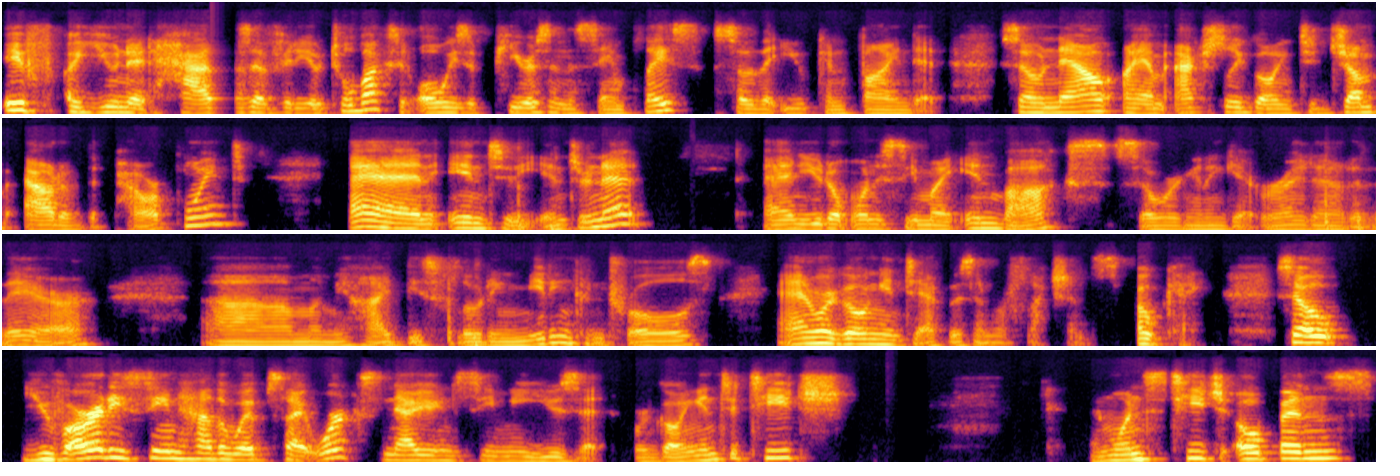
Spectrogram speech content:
If a unit has a video toolbox, it always appears in the same place so that you can find it. So now I am actually going to jump out of the PowerPoint and into the internet and you don't want to see my inbox. So we're going to get right out of there. Um, let me hide these floating meeting controls and we're going into echoes and reflections. Okay, so you've already seen how the website works. Now you're going to see me use it. We're going into Teach. And once Teach opens,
